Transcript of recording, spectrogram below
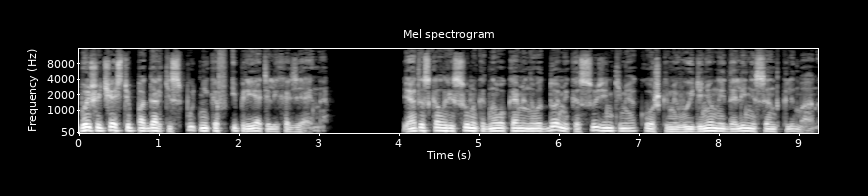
большей частью подарки спутников и приятелей хозяина. Я отыскал рисунок одного каменного домика с узенькими окошками в уединенной долине Сент-Климана.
